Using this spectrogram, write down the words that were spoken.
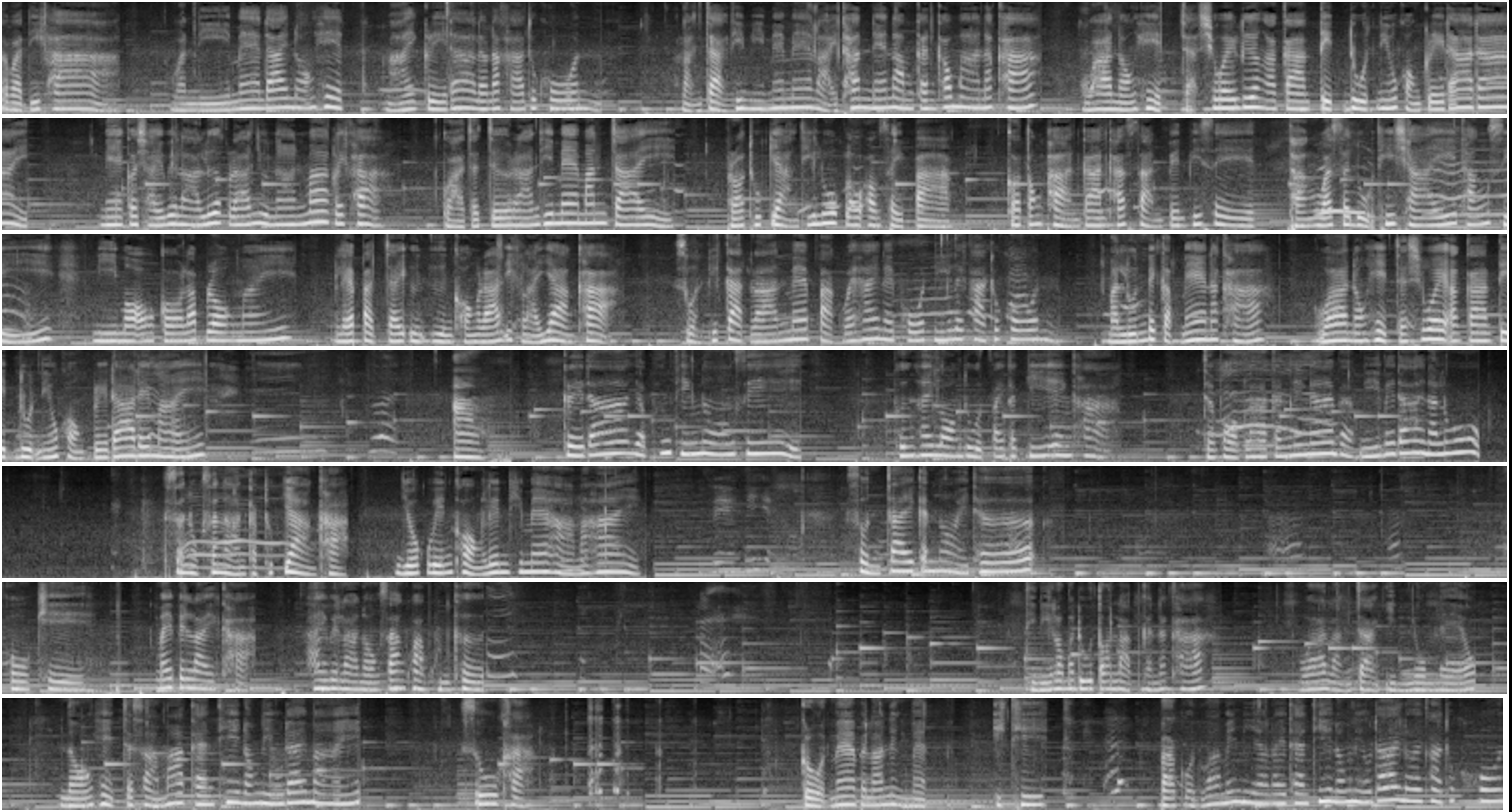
สวัสดีค่ะ วันนี้แม่ได้น้องเห็ดมาให้เกรด้าแล้วนะคะทุกคน หลังจากที่มีแม่ๆหลายท่านแนะนำกันเข้ามานะคะ ว่าน้องเห็ดจะช่วยเรื่องอาการติดดูดนิ้วของเกรด้าได้ แม่ก็ใช้เวลาเลือกร้านอยู่นานมากเลยค่ะ กว่าจะเจอร้านที่แม่มั่นใจ เพราะทุกอย่างที่ลูกเราเอาใส่ปาก ก็ต้องผ่านการคัดสรรเป็นพิเศษ ทั้งวัสดุที่ใช้ทั้งสี มีมอกรับรองไหม และปัจจัยอื่นๆของร้านอีกหลายอย่างค่ะ ส่วนพิกัดร้านแม่ปักไว้ให้ในโพสต์นี้เลยค่ะทุกคน มาลุ้นไปกับแม่นะคะ ว่าน้องเห็ดจะช่วยอาการติดดูดนิ้วของเกรด้าได้ไหมอ้าวเกรด้าอย่าเพิ่งทิ้งน้องสิ เพิ่งให้ลองดูดไปตะกี้เองค่ะ จะบอกลากันง่าย ๆ แบบนี้ไม่ได้นะลูก สนุกสนานกับทุกอย่างค่ะ ยกเว้นของเล่นที่แม่หามาให้ สนใจกันหน่อยเถอะโอเค ไม่เป็นไรค่ะ ให้เวลาน้องสร้างความคุ้นเคย ทีนี้เรามาดูตอนหลับกันนะคะ ว่าหลังจากอิ่มนมแล้ว น้องเห็ดจะสามารถแทนที่น้องนิ้วได้ไหม สู้ค่ะ โกรธแม่ไปแล้วหนึ่งแมตอีกที ปรากฏว่าไม่มีอะไรแทนที่น้องนิ้วได้เลยค่ะทุกคน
